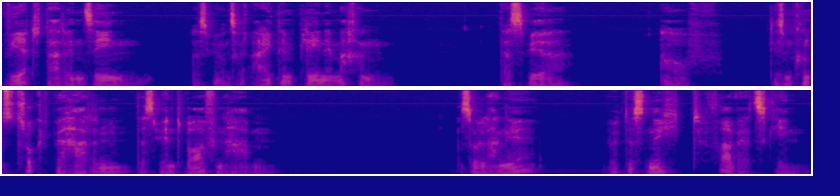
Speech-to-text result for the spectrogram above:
Wert darin sehen, dass wir unsere eigenen Pläne machen, dass wir auf diesem Konstrukt beharren, das wir entworfen haben, solange wird es nicht vorwärts gehen,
